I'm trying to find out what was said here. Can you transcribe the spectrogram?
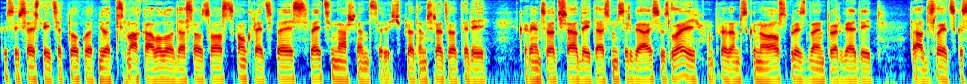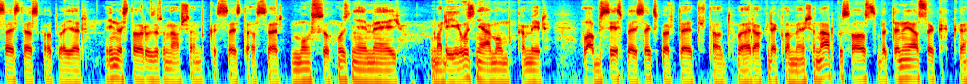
kas ir saistīts ar to, ko ļoti smalkā valodā sauc valsts konkurētspējas veicināšana. Sevišķi, protams, redzot arī, ka viens otrs rādītājs mums ir gājis uz leju, un, protams, ka no valsts prezidenta var gaidīt tādas lietas, kas saistās kaut vai ar investoru uzrunāšanu, kas saistās ar mūsu uzņēmēju, arī uzņēmumu, kam ir labas iespējas eksportēt, tādu vairāk reklamēšanu ārpus valsts. Bet tam jāsaka, ka,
